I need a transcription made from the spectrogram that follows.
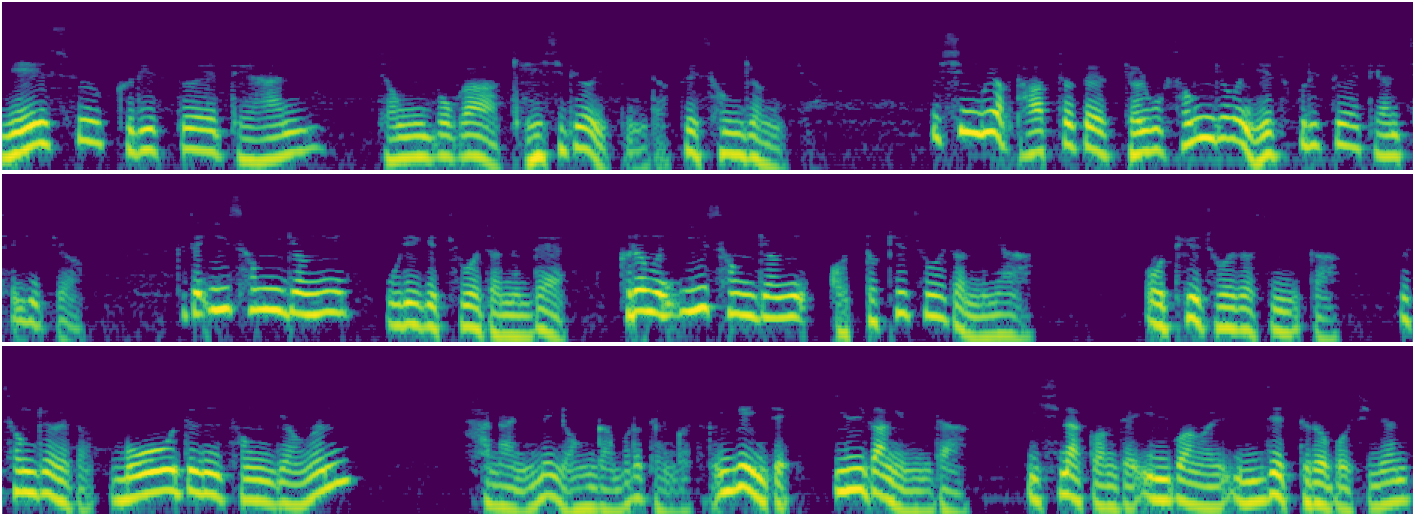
예수 그리스도에 대한 정보가 계시되어 있습니다. 그게 성경이죠. 신구약 다 합쳐서 결국 성경은 예수 그리스도에 대한 책이죠. 그래서 이 성경이 우리에게 주어졌는데 그러면 이 성경이 어떻게 주어졌느냐? 어떻게 주어졌습니까? 그 성경에서 모든 성경은 하나님의 영감으로 된 것으로. 이게 이제 1강입니다. 이 신학광자 1강을 이제 들어보시면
